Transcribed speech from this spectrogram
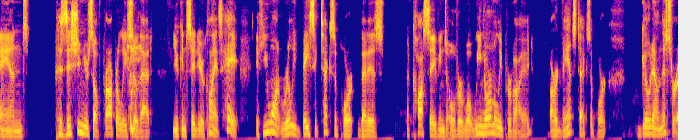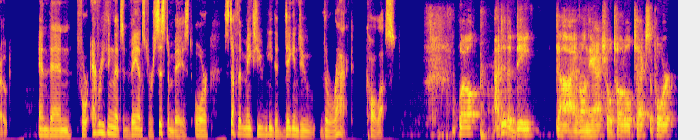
and position yourself properly so that you can say to your clients, hey, if you want really basic tech support that is a cost savings over what we normally provide, our advanced tech support, go down this road. And then for everything that's advanced or system based or stuff that makes you need to dig into the rack, call us. Well, I did a deep dive on the actual total tech support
